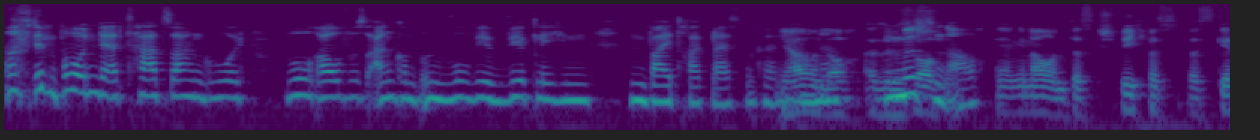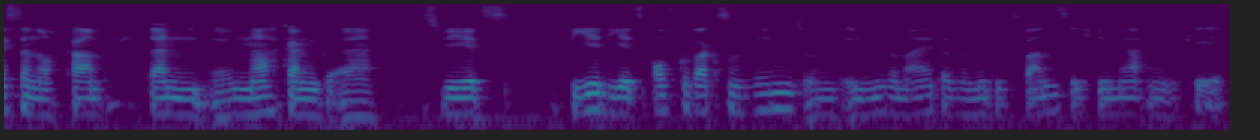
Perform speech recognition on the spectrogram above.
auf den Boden der Tatsachen geholt, worauf es ankommt und wo wir wirklich einen, einen Beitrag leisten können. Ja, und ne? auch, also müssen auch, auch, Ja, genau. Und das Gespräch, was, was gestern noch kam, dann im Nachgang, äh, dass wir jetzt, wir, die jetzt aufgewachsen sind und in unserem Alter, so Mitte 20, wir merken, okay,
